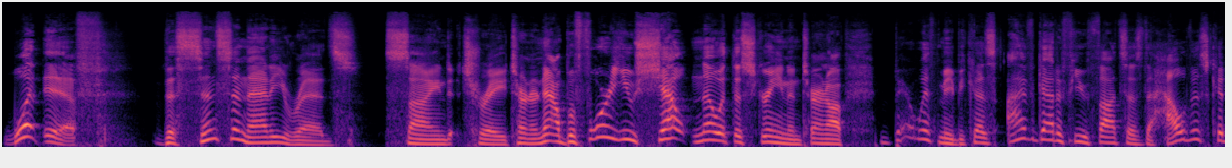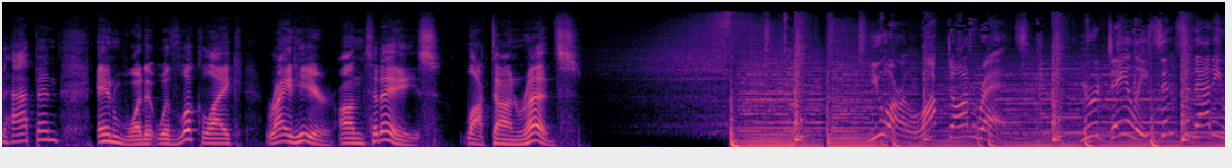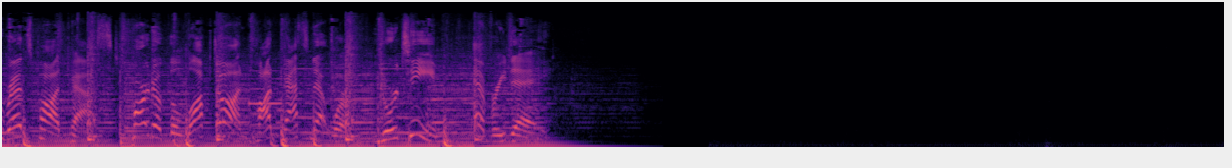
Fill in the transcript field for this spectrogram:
What if the Cincinnati Reds signed Trea Turner? Now, before you shout no at the screen and turn off, bear with me because I've got a few thoughts as to how this could happen and what it would look like right here on today's Locked On Reds. You are Locked On Reds, your daily Cincinnati Reds podcast, part of the Locked On Podcast Network, your team every day.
